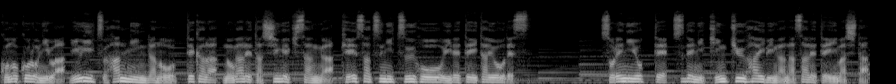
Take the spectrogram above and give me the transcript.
この頃には唯一犯人らの追ってから逃れた茂樹さんが警察に通報を入れていたようです。それによってすでに緊急配備がなされていました。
